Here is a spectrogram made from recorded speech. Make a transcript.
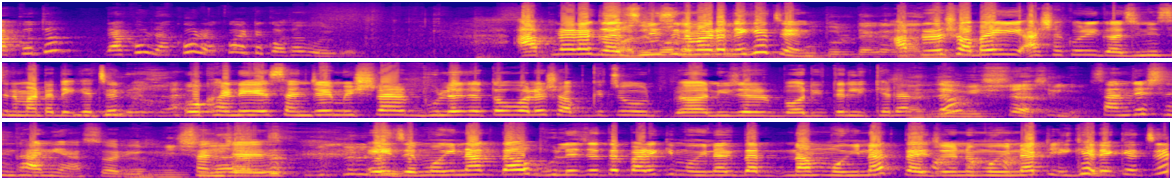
রাখো তো রাখো রাখো রাখো একটা কথা বলব। আপনারা গজনি সিনেমাটা দেখেছেন? আপনারা সবাই আশা করি গজনি সিনেমাটা দেখেছেন। ওখানে সঞ্জয় মিশ্রা ভুলে যেত বলে সবকিছু নিজের বডিতে লিখে রাখতো। সঞ্জয় ছিল? সরি সঞ্জয়। এই যে মৈনাক দাও ভুলে যেতে পারে কি? মৈনাক দার নাম মৈনাক তাই জন্য মৈনাক লিখে রেখেছে।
